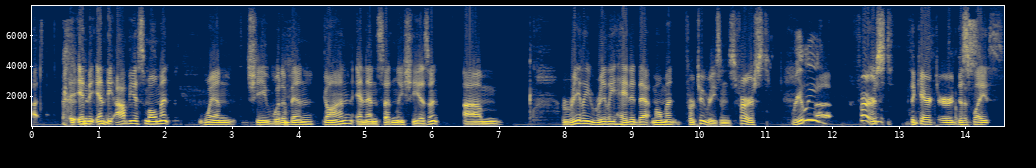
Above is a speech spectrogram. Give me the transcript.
uh, in the in the obvious moment when she would have been gone, and then suddenly she isn't. Um, really, really hated that moment for two reasons. First, Really? First, the character displays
